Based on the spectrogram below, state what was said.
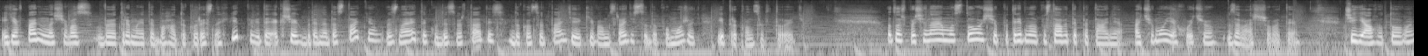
І я впевнена, що вас ви отримаєте багато корисних відповідей. Якщо їх буде недостатньо, ви знаєте, куди звертатись до консультантів, які вам з радістю допоможуть і проконсультують. Отож, починаємо з того, що потрібно поставити питання: а чому я хочу завершувати? Чи я готова,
